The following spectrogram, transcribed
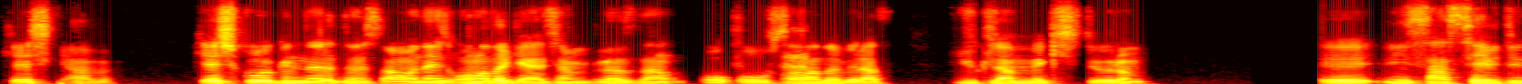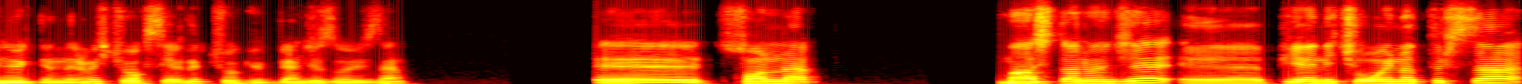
Keşke abi. Keşke o günlere dönse ama neyse ona da geleceğim birazdan. O, Oğuzhan'a da biraz yüklenmek istiyorum. Ee, insan sevdiğini yüklenirmiş. Çok sevdik. Çok yükleneceğiz o yüzden. Ee, sonra maçtan önce e, Pjanic'i oynatırsa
